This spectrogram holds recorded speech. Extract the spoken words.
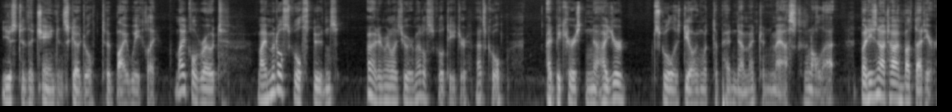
used to the change in schedule to bi weekly. Michael wrote, My middle school students. Oh, I didn't realize you were a middle school teacher. That's cool. I'd be curious to know how your school is dealing with the pandemic and masks and all that. But he's not talking about that here.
